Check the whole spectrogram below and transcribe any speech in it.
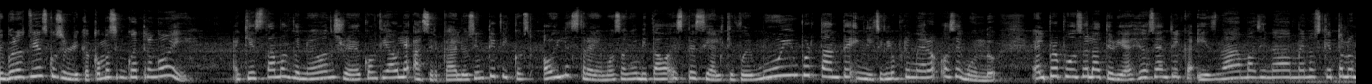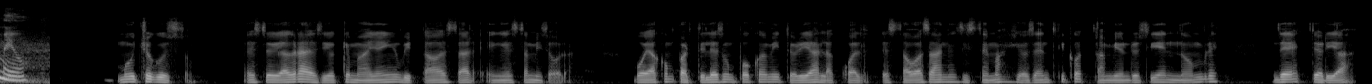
Muy buenos días, Costa Rica. ¿Cómo se encuentran hoy? Aquí estamos de nuevo en nuestro Radio Confiable acerca de los científicos. Hoy les traemos a un invitado especial que fue muy importante en el siglo I o II. Él propuso la teoría geocéntrica y es nada más y nada menos que Ptolomeo. Mucho gusto. Estoy agradecido que me hayan invitado a estar en esta emisora. Voy a compartirles un poco de mi teoría, la cual está basada en el sistema geocéntrico, también recibe el nombre de teoría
